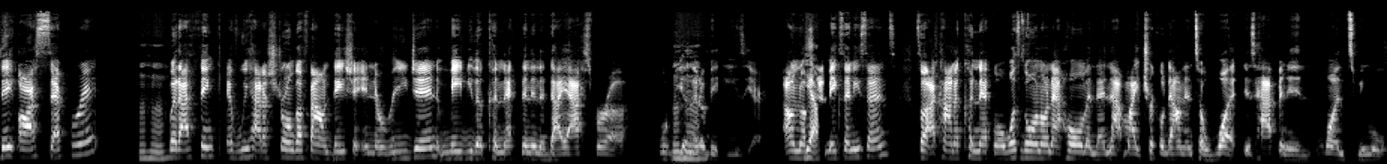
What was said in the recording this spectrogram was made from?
they are separate mm-hmm. but i think if we had a stronger foundation in the region maybe the connecting in the diaspora will be mm-hmm. a little bit easier. I don't know if yeah. that makes any sense. So I kind of connect, well, what's going on at home? And then that might trickle down into what is happening once we move.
